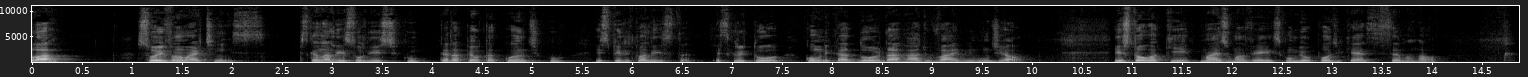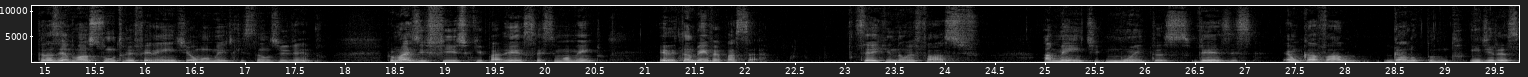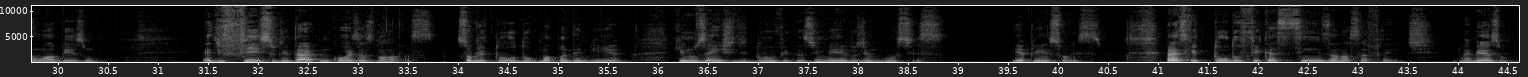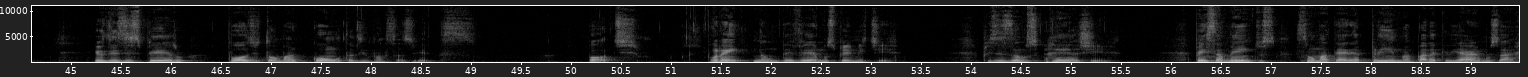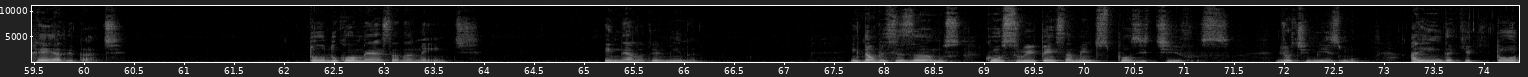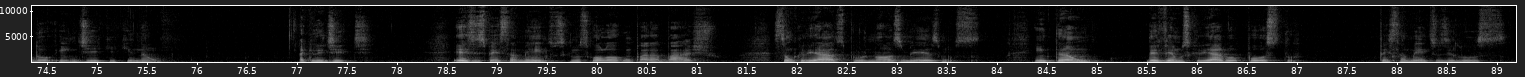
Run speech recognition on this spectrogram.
Olá, sou Ivan Martins, psicanalista holístico, terapeuta quântico, espiritualista, escritor, comunicador da Rádio Vibe Mundial. Estou aqui mais uma vez com meu podcast semanal, trazendo um assunto referente ao momento que estamos vivendo. Por mais difícil que pareça esse momento, ele também vai passar. Sei que não é fácil. A mente, muitas vezes, é um cavalo galopando em direção ao abismo. É difícil lidar com coisas novas, sobretudo uma pandemia que nos enche de dúvidas, de medos, de angústias e apreensões. Parece que tudo fica cinza à nossa frente, não é mesmo? E o desespero pode tomar conta de nossas vidas. Pode. Porém, não devemos permitir. Precisamos reagir Pensamentos são matéria-prima para criarmos a realidade. Tudo começa na mente e nela termina. Então precisamos construir pensamentos positivos, de otimismo, ainda que tudo indique que não. Acredite, esses pensamentos que nos colocam para baixo são criados por nós mesmos. Então, Devemos criar o oposto. Pensamentos de luz.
